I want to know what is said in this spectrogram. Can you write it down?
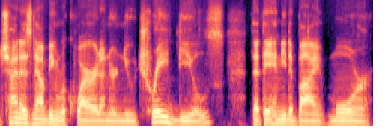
China is now being required under new trade deals that they need to buy more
